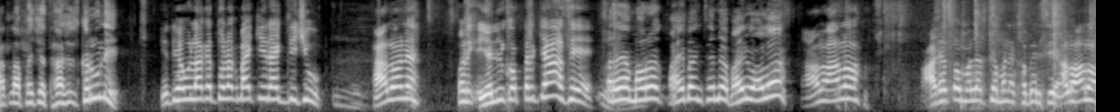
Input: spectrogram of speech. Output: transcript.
આટલા પછી થાશે જ ખરું ને? એ તો એવું લાગે થોડાક બાકી રાખી દઈશું હાલો ને. પણ હેલિકોપ્ટર ક્યાં છે અરે મારો એક ભાઈબંધ છે મેં ભાઈ હાલો. હાલો હાલો. આડે તો મલક છે મને ખબર છે. હાલો હાલો.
